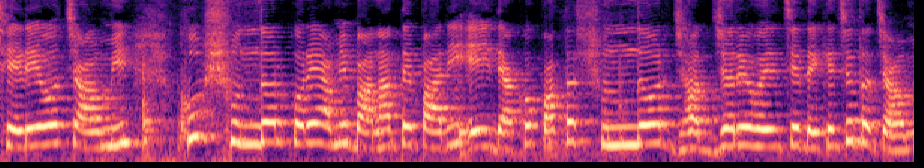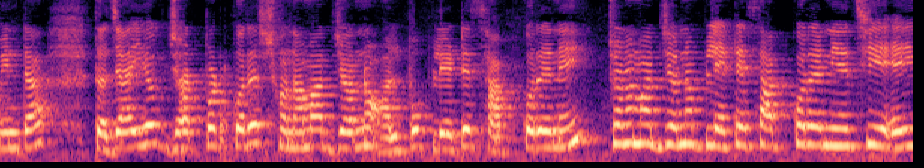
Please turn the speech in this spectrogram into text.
ছেড়েও চাউমিন খুব সুন্দর করে আমি বানাতে পারি। এই দেখো কত সুন্দর ঝরঝরে হয়েছে, দেখেছ তো চাউমিনটা? তো যাই হোক, ঝটপট করে সোনামার জন্য অল্প প্লেটে সাফ করে নেই। সোনামার জন্য প্লেটে সাফ করে নিয়েছি। এই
